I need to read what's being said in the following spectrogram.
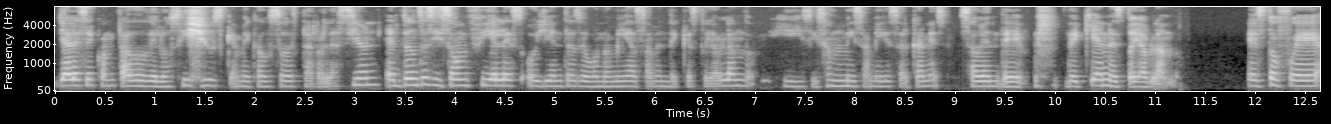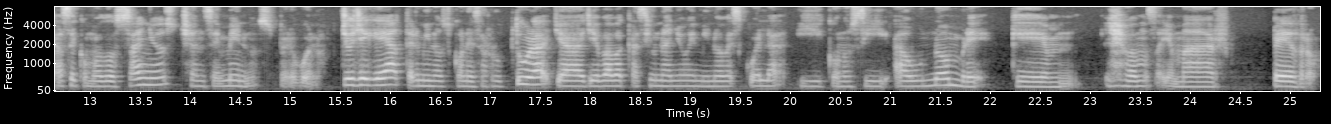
Ya les he contado de los issues que me causó esta relación, entonces si son fieles oyentes de Bonomía saben de qué estoy hablando y si son mis amigas cercanas saben de, de quién estoy hablando. Esto fue hace como dos años, chance menos, pero bueno. Yo llegué a términos con esa ruptura, ya llevaba casi un año en mi nueva escuela y conocí a un hombre que mm, le vamos a llamar Pedro.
